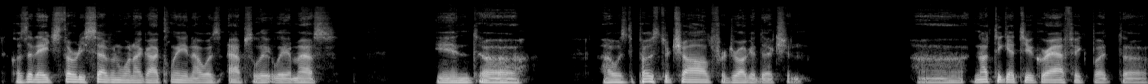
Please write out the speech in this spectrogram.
Because at age 37, when I got clean, I was absolutely a mess, and uh, I was the poster child for drug addiction. Uh, not to get too graphic, but uh,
